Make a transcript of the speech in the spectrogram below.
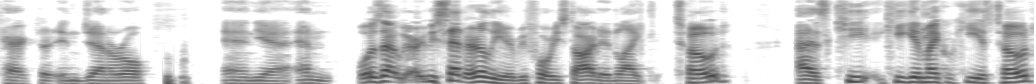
character in general. And yeah, and what was that we said earlier before we started? Like Toad as Ke- Keegan Michael Key is Toad.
